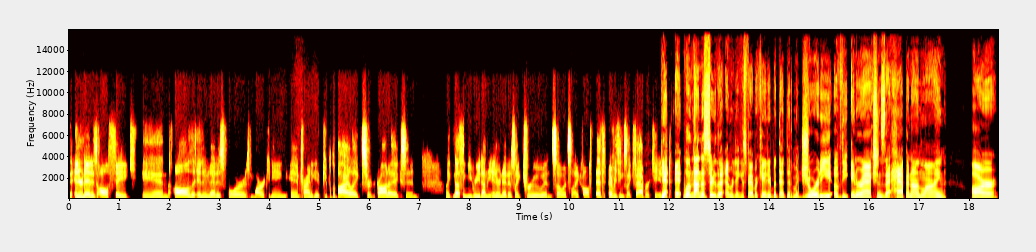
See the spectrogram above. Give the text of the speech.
the internet is all fake and all the internet is for is marketing and trying to get people to buy like certain products and like nothing you read on the internet is like true and so it's like all everything's like fabricated. Yeah. eh, Well, not necessarily that everything is fabricated, but that the majority of the interactions that happen online are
